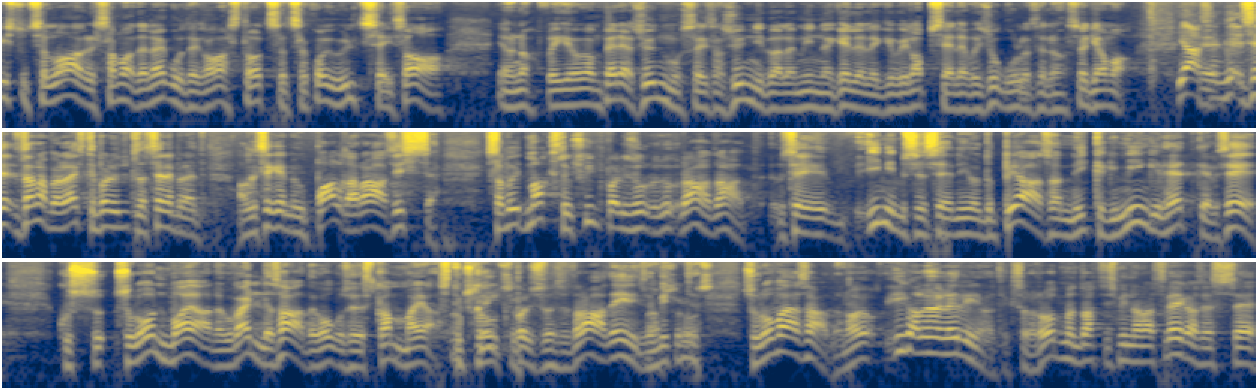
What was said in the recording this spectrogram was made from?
istud seal laagris samade nägudega aasta otsa, et sa koju üldse ei saa ja noh, või on peresündmus, sa ei saa sünnipäevale minna kellelegi või lapsele või sugulasele, noh, see on jama. ja see, see tänapäeval hästi paljud ütlevad selle peale, et aga see käib nagu palgaraha sisse, sa võid maksta ükskõik palju raha tahad, see inimese see nii-öelda peas on ikkagi mingil hetkel see, kus sul on vaja nagu välja saada kogu sellest kammaajast, ükskõik palju sa seda raha teenid või mitte, sul on vaja saada, no igalühel erinevat, eks ole, Rodman tahtis minna Las Vegasesse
